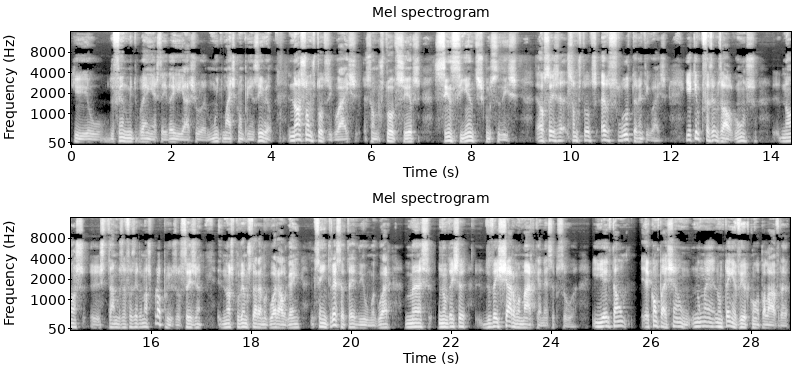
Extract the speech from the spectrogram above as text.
que eu defendo muito bem esta ideia e acho muito mais compreensível, nós somos todos iguais, somos todos seres sencientes, como se diz. Ou seja, somos todos absolutamente iguais. E aquilo que fazemos a alguns, nós eh, estamos a fazer a nós próprios. Ou seja, nós podemos estar a magoar alguém, sem interesse até de o magoar, mas não deixa de deixar uma marca nessa pessoa. E então a compaixão não, é, não tem a ver com a palavra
